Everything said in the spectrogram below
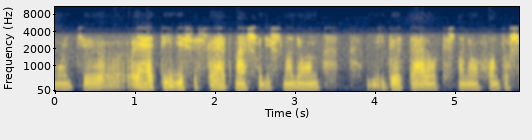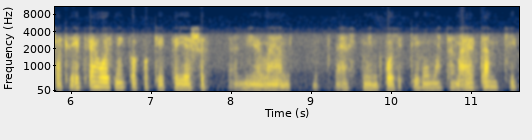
hogy lehet így is, és lehet máshogy is nagyon időtállót és nagyon fontosat létrehozni. Kapaképei esetben nyilván ezt mind pozitívumot emeltem ki.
